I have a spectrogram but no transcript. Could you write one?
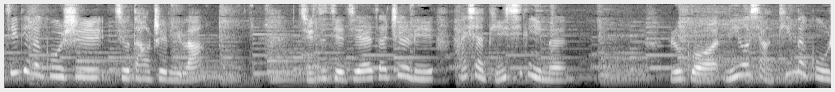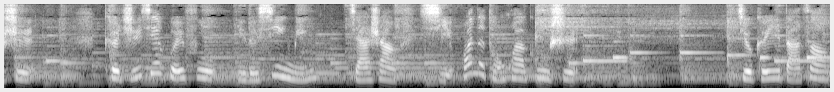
今天的故事就到这里啦，橘子姐姐在这里还想提醒你们，如果你有想听的故事，可直接回复你的姓名加上喜欢的童话故事，就可以打造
